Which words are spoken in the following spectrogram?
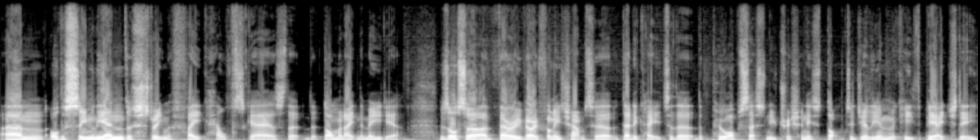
um, or the seemingly endless stream of fake health scares that, that dominate the media. There's also a very, very funny chapter dedicated to the, the poo-obsessed nutritionist Dr. Gillian McKeith, PhD,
